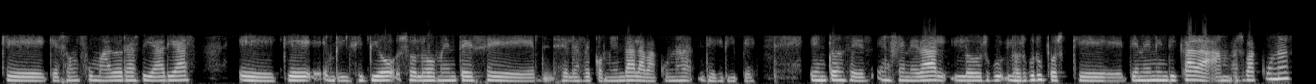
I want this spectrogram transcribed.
que, que son fumadoras diarias eh, que en principio solamente se, se les recomienda la vacuna de gripe. Entonces, en general, los, grupos que tienen indicada ambas vacunas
